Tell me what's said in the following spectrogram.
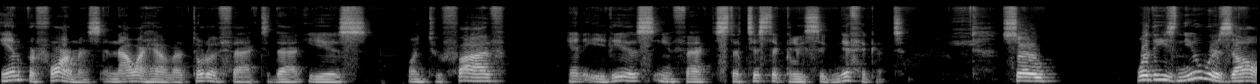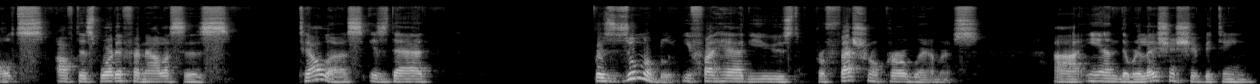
and performance, and now I have a total effect that is 0.25, and it is in fact statistically significant. So what these new results of this what if analysis tell us is that Presumably, if I had used professional programmers, uh, and the relationship between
